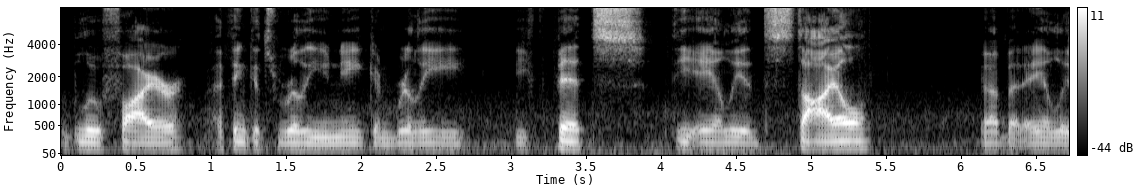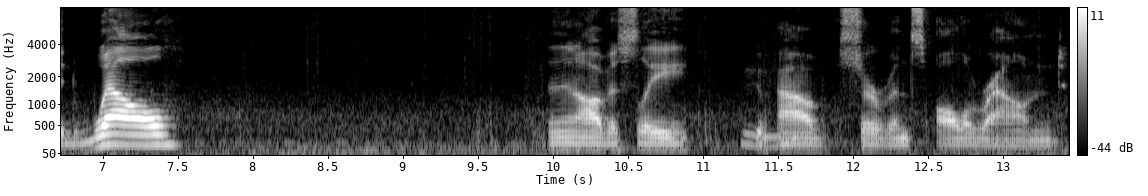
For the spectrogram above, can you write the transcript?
the blue fire. I think it's really unique and really befits the Ayleid style. You have an Ayleid well. And then obviously you hmm. have servants all around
